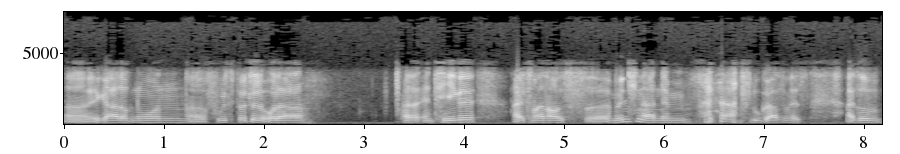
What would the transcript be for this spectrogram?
äh, egal ob nun äh, Fußbüttel oder äh, in Tegel, als man aus äh, München an dem am Flughafen ist. Also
